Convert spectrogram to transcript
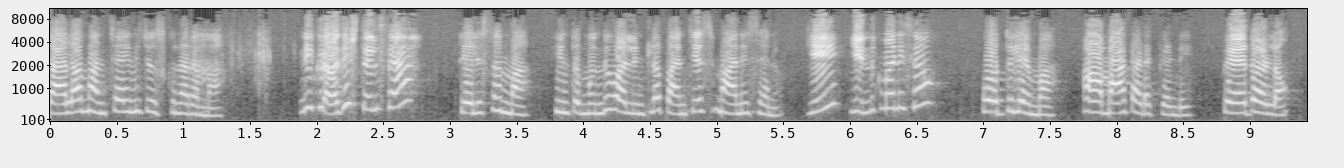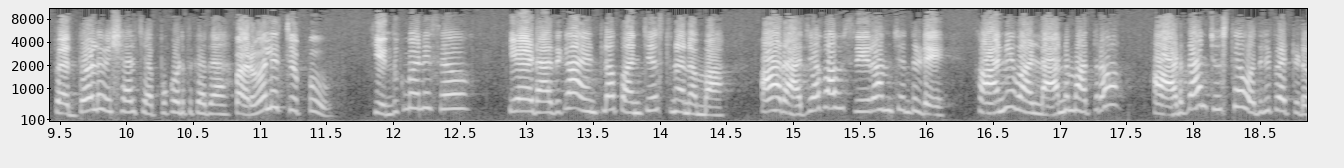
చాలా మంచి ఆయన చూసుకున్నారమ్మా. నీకు రాజేష్ తెలుసా? తెలుసమ్మా. ఇంత ముందు వాళ్ళ ఇంట్లో పనిచేసి మానేశాను. ఏ? ఎందుకు మానేసావు వద్దులేమ్మా. ఆ మాట అడగండి. పేదోళ్ళం. పెద్దోళ్ళ విషయాలు చెప్పకూడదు కదా. పర్వాలేదు చెప్పు. ఎందుకు మానేసావు ఏడాదిగా ఆ ఇంట్లో పనిచేస్తున్నానమ్మా. ఆ రాజాబాబు శ్రీరామచంద్రుడే. కానీ వాళ్ళ నాన్న మాత్రం ఆడదాన్ని చూస్తే వదిలిపెట్టడు.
